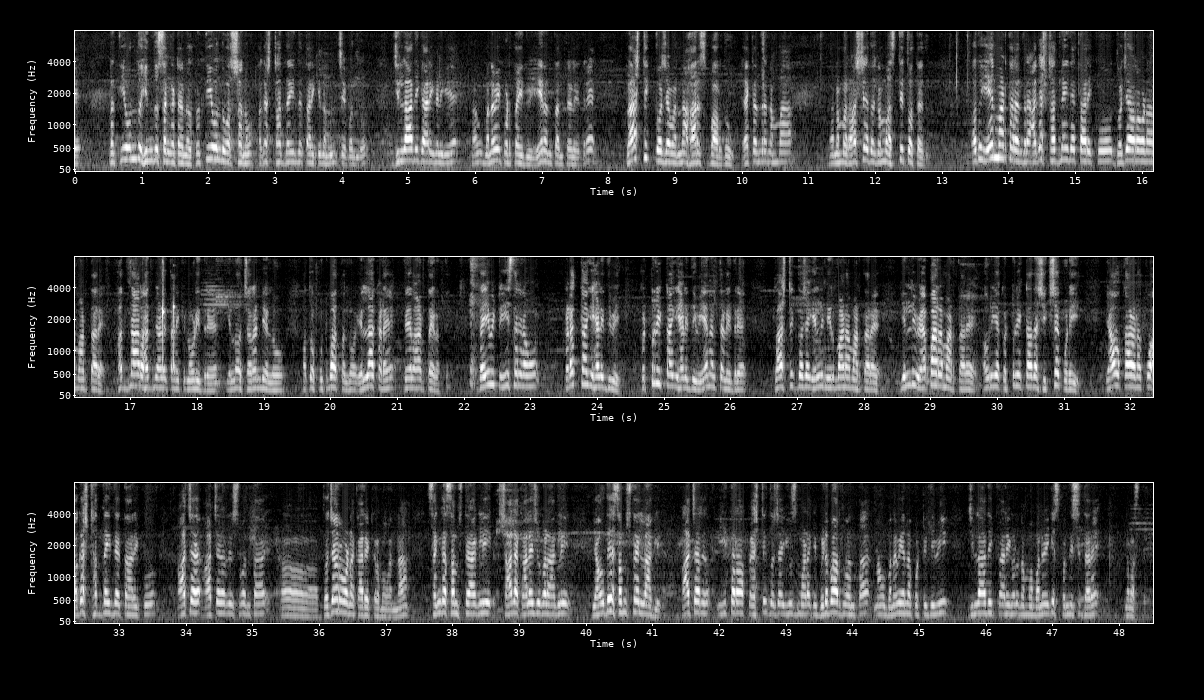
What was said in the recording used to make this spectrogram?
ಪ್ರತಿಯೊಂದು ಹಿಂದೂ ಸಂಘಟನೆ ಪ್ರತಿಯೊಂದು ವರ್ಷನೂ ಆಗಸ್ಟ್ ಹದಿನೈದನೇ ತಾರೀಕಿನ ಮುಂಚೆ ಬಂದು ಜಿಲ್ಲಾಧಿಕಾರಿಗಳಿಗೆ ನಾವು ಮನವಿ ಕೊಡ್ತಾ ಇದ್ವಿ. ಏನಂತ ಅಂತ ಹೇಳಿದ್ರೆ, ಪ್ಲಾಸ್ಟಿಕ್ ಧ್ವಜವನ್ನು ಹಾರಿಸಬಾರ್ದು. ಯಾಕಂದರೆ ನಮ್ಮ ನಮ್ಮ ರಾಷ್ಟ್ರೀಯ ನಮ್ಮ ಅಸ್ತಿತ್ವತೆ ಅದು. ಅದು ಏನು ಮಾಡ್ತಾರೆ ಅಂದರೆ, ಆಗಸ್ಟ್ ಹದಿನೈದನೇ ತಾರೀಕು ಧ್ವಜಾರೋಹಣ ಮಾಡ್ತಾರೆ. ಹದಿನಾರು, ಹದಿನೇಳನೇ ತಾರೀಕು ನೋಡಿದರೆ, ಎಲ್ಲೋ ಚರಂಡಿಯಲ್ಲೋ ಅಥವಾ ಫುಟ್ಪಾತಲ್ಲೋ ಎಲ್ಲ ಕಡೆ ತೇಲಾಡ್ತಾ ಇರುತ್ತೆ. ದಯವಿಟ್ಟು ಈ ಸರಿ ನಾವು ಖಡಕ್ಕಾಗಿ ಹೇಳಿದ್ವಿ ಕಟ್ಟುನಿಟ್ಟಾಗಿ ಹೇಳಿದ್ದೀವಿ. ಏನಂತ ಹೇಳಿದರೆ ಪ್ಲಾಸ್ಟಿಕ್ ಧ್ವಜ ಎಲ್ಲಿ ನಿರ್ಮಾಣ ಮಾಡ್ತಾರೆ, ಎಲ್ಲಿ ವ್ಯಾಪಾರ ಮಾಡ್ತಾರೆ, ಅವರಿಗೆ ಕಟ್ಟುನಿಟ್ಟಾದ ಶಿಕ್ಷೆ ಕೊಡಿ. ಯಾವ ಕಾರಣಕ್ಕೂ ಆಗಸ್ಟ್ ಹದಿನೈದನೇ ತಾರೀಕು ಆಚ ಆಚರಿಸುವಂಥ ಧ್ವಜಾರೋಹಣ ಕಾರ್ಯಕ್ರಮವನ್ನು ಸಂಘ ಸಂಸ್ಥೆ ಆಗಲಿ, ಶಾಲಾ ಕಾಲೇಜುಗಳಾಗಲಿ, ಯಾವುದೇ ಸಂಸ್ಥೆಯಲ್ಲಾಗಲಿ ಆಚಾರ, ಈ ಥರ ಪ್ಲಾಸ್ಟಿಕ್ ಧ್ವಜ ಯೂಸ್ ಮಾಡೋಕ್ಕೆ ಬಿಡಬಾರ್ದು ಅಂತ ನಾವು ಮನವಿಯನ್ನು ಕೊಟ್ಟಿದ್ದೀವಿ. ಜಿಲ್ಲಾಧಿಕಾರಿಗಳು ನಮ್ಮ ಮನವಿಗೆ ಸ್ಪಂದಿಸಿದ್ದಾರೆ. ನಮಸ್ತೆ.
